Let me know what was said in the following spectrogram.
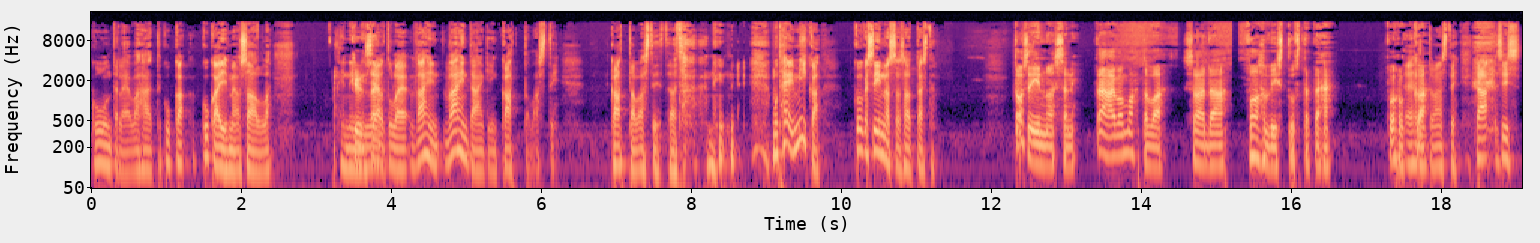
kuuntelee vähän, että kuka, kuka ihme on Salla. Niin, niin Kyllä. siellä tulee vähin, vähintäänkin kattavasti. Kattavasti. Tota, niin. Mutta hei Mika, kuinka sinnossa sä oot tästä? Tosi innoissani. Tää on aivan mahtavaa. Saadaan vahvistusta tähän porukkaan. Ehdottomasti. Tää, siis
